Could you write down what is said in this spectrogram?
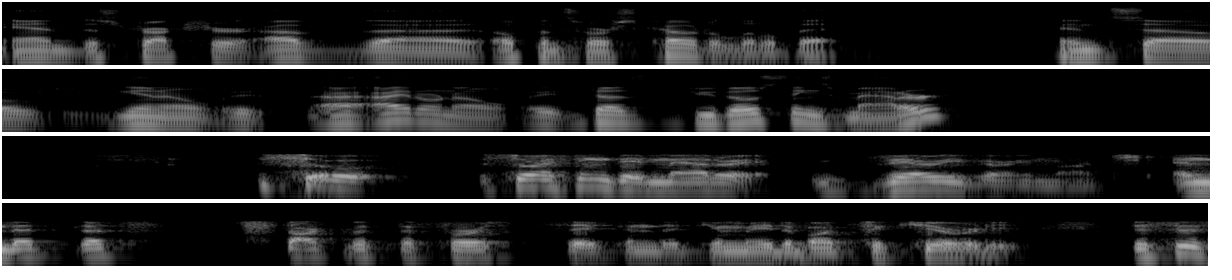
and the structure of the open source code a little bit. And so, you know, it, I, I, don't know. It does. Do those things matter? So, so I think they matter very, very much. And let's let's start with the first statement that you made about security. This is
